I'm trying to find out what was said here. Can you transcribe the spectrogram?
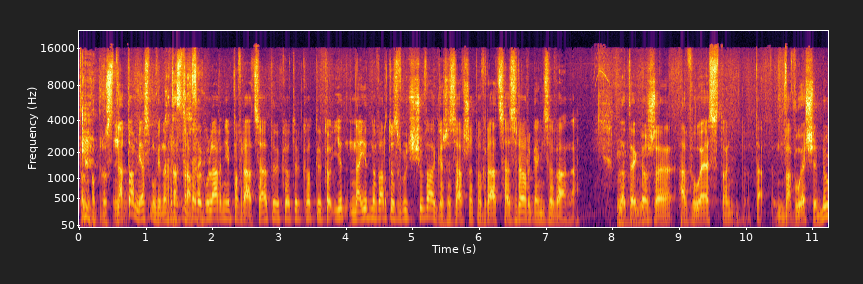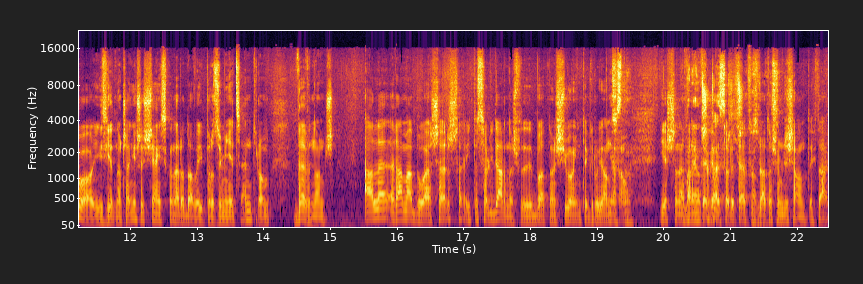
to po prostu... Natomiast mówię, no Katastrofa. regularnie powraca, tylko, tylko, tylko jed, na jedno warto zwrócić uwagę, że zawsze powraca zreorganizowana. Dlatego, że AWS, to, ta, w AWS-ie było i Zjednoczenie Chrześcijańsko-Narodowe i Porozumienie Centrum wewnątrz, ale rama była szersza i to Solidarność wtedy była tą siłą integrującą Jasne. jeszcze na fali tego autorytetu z lat 80. Tak.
